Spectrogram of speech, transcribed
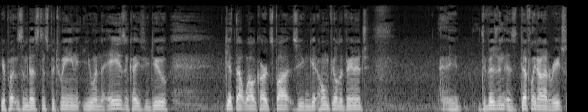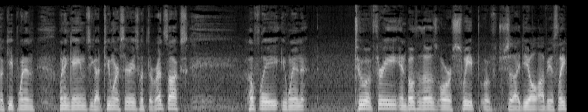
You're putting some distance between you and the A's in case you do get that wild card spot so you can get home field advantage. Division is definitely not out of reach, so keep winning winning games. You got two more series with the Red Sox. Hopefully, you win two of three in both of those, or sweep, which is ideal, obviously.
